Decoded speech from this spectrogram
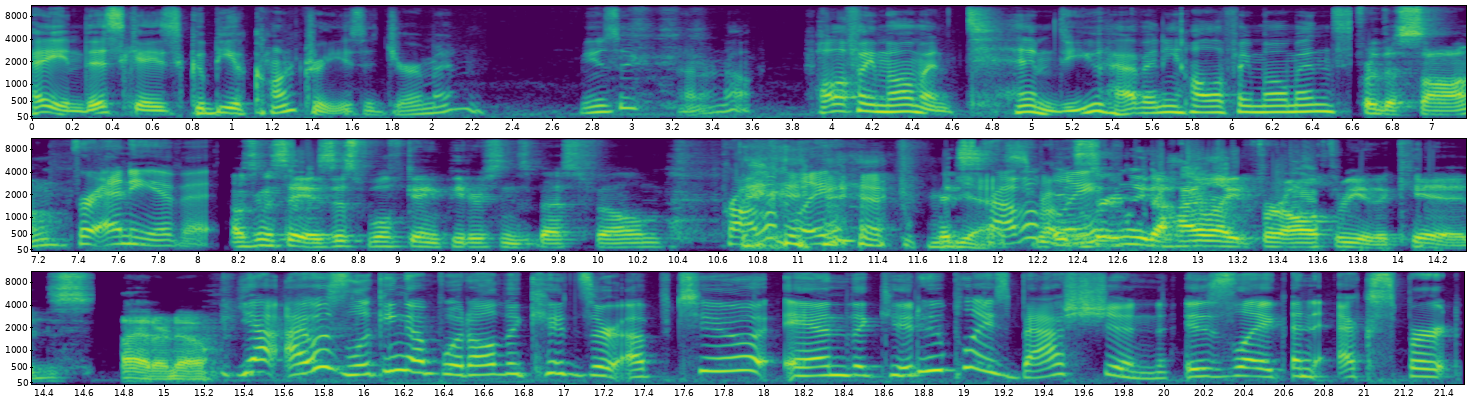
Hey, in this case, it could be a country. Is it German music? I don't know. Hall of Fame moment. Tim, do you have any Hall of Fame moments? For the song, For any of it. I was going to say, is this Wolfgang Petersen's best film? Probably. It's, Yes. Probably. It's certainly the highlight for all three of the kids. I don't know. Yeah, I was looking up what all the kids are up to, and the kid who plays Bastian is like an expert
